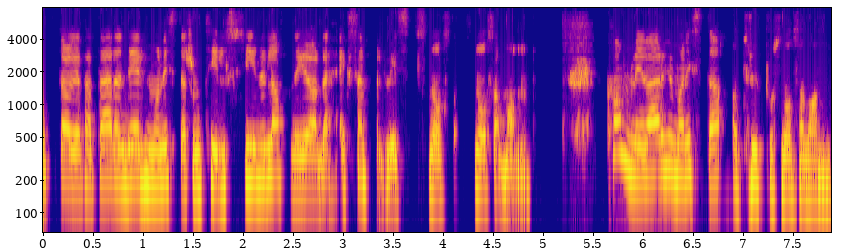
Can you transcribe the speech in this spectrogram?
oppdaget at det er en del humanister som tilsynelatende gjør det, eksempelvis Snåsamannen. Kan vi være humanister og tro på Snåsamannen?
